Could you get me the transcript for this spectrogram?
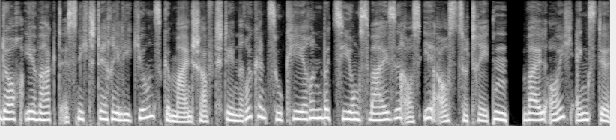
Doch ihr wagt es nicht der Religionsgemeinschaft den Rücken zu kehren bzw. aus ihr auszutreten, weil euch Ängste,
